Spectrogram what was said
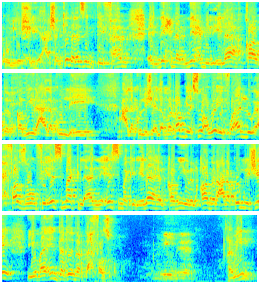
كل شيء. عشان كده لازم تفهم ان إحنا بنعمل إله قادر قدير على كل إيه؟ على كل شيء. لما الرب يسوع وقف وقال له احفظهم في اسمك لأن اسمك الإله القدير القادر على كل شيء يبقى أنت تقدر تحفظهم. آمين؟ امين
